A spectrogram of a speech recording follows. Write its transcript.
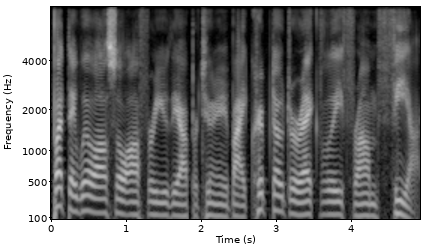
But they will also offer you the opportunity to buy crypto directly from fiat.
